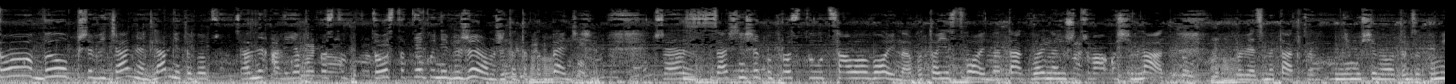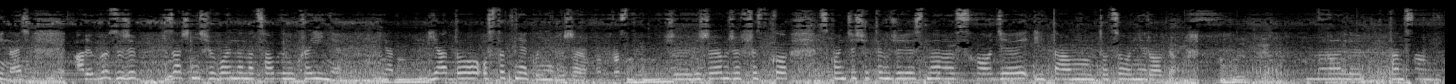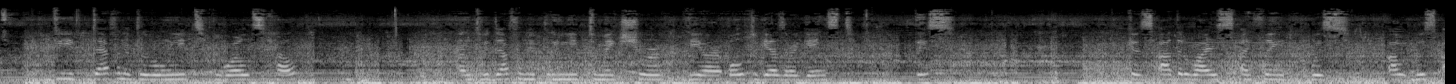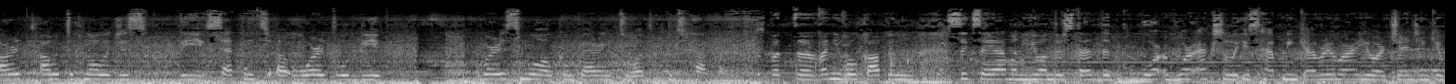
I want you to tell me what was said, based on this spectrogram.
todo to było przewidzialne, dla mnie to było przewidzialne, ale ja po prostu do ostatniego nie wierzyłam, że to tak odbędzie się. Że zacznie się po prostu cała wojna, bo to jest wojna, tak, wojna już trwa 8 lat, powiedzmy tak, to nie musimy o tym zapominać, ale po prostu, że zacznie się wojna na całej Ukrainie. Ja, ja do ostatniego nie wierzyłam po prostu, że wierzyłam, że wszystko skończy się tym, że jest na wschodzie i tam to, co oni robią. No ale pan sam widział. Definitely will need the world's help. And we definitely need to make sure we are all together against this. Because otherwise, I think with our, with our, our technologies, the second uh, world would be very small comparing to what could happen. But uh, when you woke up in 6 a.m. and you understand that war, war actually is happening everywhere, you are changing your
